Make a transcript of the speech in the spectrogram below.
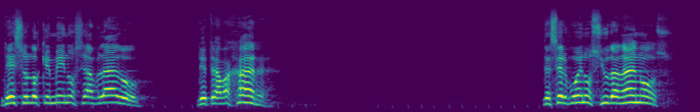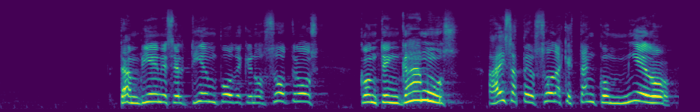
De eso es lo que menos se ha hablado, de trabajar, de ser buenos ciudadanos. También es el tiempo de que nosotros contengamos a esas personas que están con miedo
